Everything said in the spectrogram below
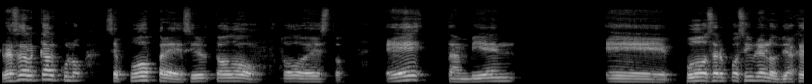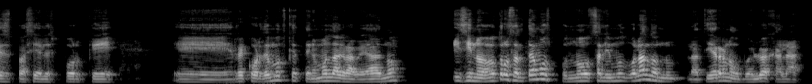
gracias al cálculo, se pudo predecir todo, todo esto. Y también eh, pudo ser posible los viajes espaciales, porque eh, recordemos que tenemos la gravedad, ¿no? Y si nosotros saltamos, pues no salimos volando, la Tierra nos vuelve a jalar.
